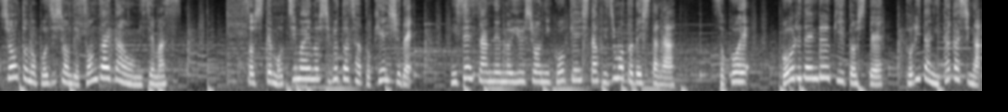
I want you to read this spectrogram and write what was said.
ショートのポジションで存在感を見せます。そして持ち前のしぶとさと堅守で2003年の優勝に貢献した藤本でしたがそこへゴールデンルーキーとして鳥谷隆が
